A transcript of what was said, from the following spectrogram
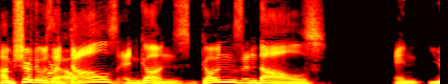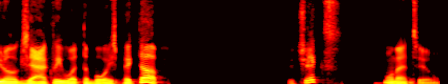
I'm sure there was like know. dolls and guns, guns and dolls, and you know exactly what the boys picked up. the chicks? Well, that too.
